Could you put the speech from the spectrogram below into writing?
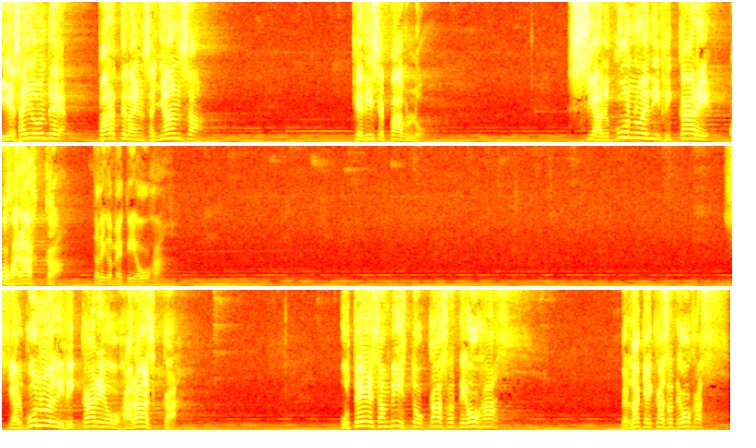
Y es ahí donde parte la enseñanza que dice Pablo. Si alguno edificare hojarasca, tráigame aquella hoja. Si alguno edificare hojarasca, ustedes han visto casas de hojas, ¿verdad que hay casas de hojas?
